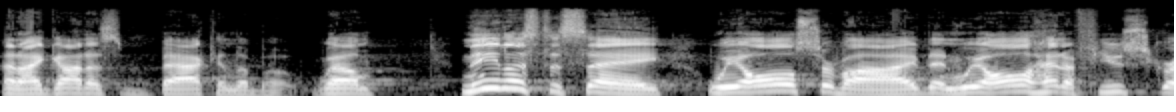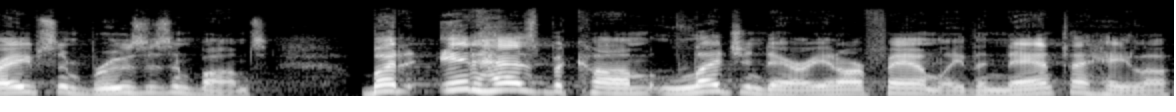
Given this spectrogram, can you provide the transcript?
And I got us back in the boat. Well, Needless to say, we all survived and we all had a few scrapes and bruises and bumps, but it has become legendary in our family the Nantahala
